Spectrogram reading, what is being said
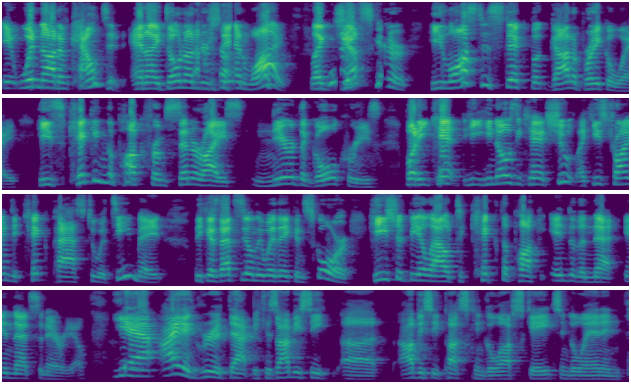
it would not have counted. And I don't understand why. Like Jeff Skinner, he lost his stick but got a breakaway. He's kicking the puck from center ice near the goal crease, but he can't he, he knows he can't shoot. Like he's trying to kick pass to a teammate because that's the only way they can score. He should be allowed to kick the puck into the net in that scenario. Yeah, I agree with that because obviously, uh, obviously pucks can go off skates and go in, and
